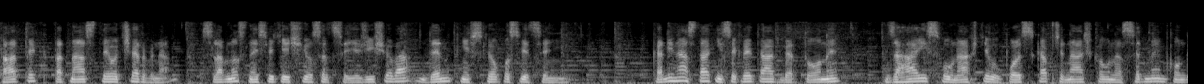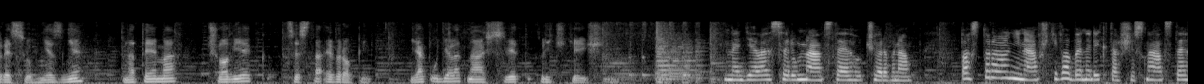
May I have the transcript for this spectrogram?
Pátek 15. června. Slavnost nejsvětějšího srdce Ježíšova, Den kněžského posvěcení. Kardinál státní sekretář Bertone zahájí svou návštěvu Polska přednáškou na 7. kongresu v Hnězdě na téma Člověk, cesta Evropy. Jak udělat náš svět ličtější. Neděle 17. června. Pastorální návštěva Benedikta XVI.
